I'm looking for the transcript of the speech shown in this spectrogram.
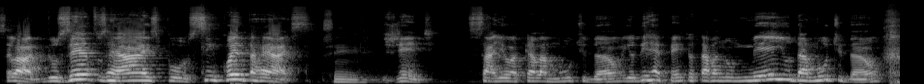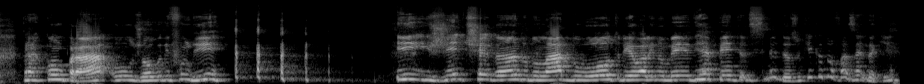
sei lá, 200 reais por 50 reais. Sim. Gente, saiu aquela multidão e eu, de repente, eu estava no meio da multidão para comprar o jogo de fundi. E gente chegando de um lado do outro, e eu ali no meio, de repente eu disse: Meu Deus, o que, que eu estou fazendo aqui?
